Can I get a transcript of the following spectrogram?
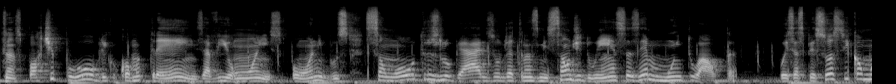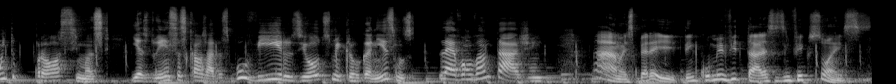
Transporte público, como trens, aviões, ônibus, são outros lugares onde a transmissão de doenças é muito alta pois as pessoas ficam muito próximas e as doenças causadas por vírus e outros micro-organismos levam vantagem. Ah, mas espera aí, tem como evitar essas infecções.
